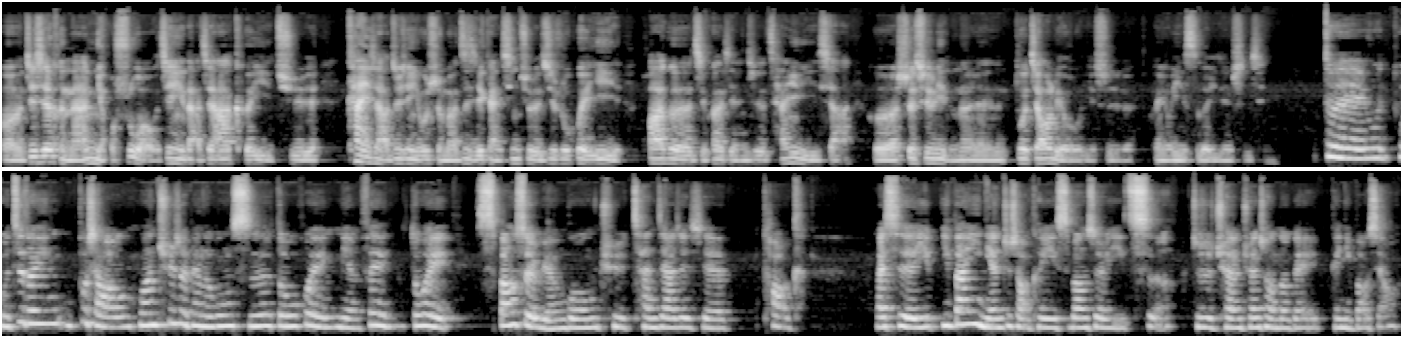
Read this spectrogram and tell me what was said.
呃，这些很难描述啊，我建议大家可以去看一下最近有什么自己感兴趣的技术会议，花个几块钱去参与一下。和社区里的人多交流，也是很有意思的一件事情。对我，我记得不少湾区这边的公司都会免费，都会 sponsor 员工去参加这些 talk，而且一一般一年至少可以 sponsor 一次，就是全全程都给给你报销。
